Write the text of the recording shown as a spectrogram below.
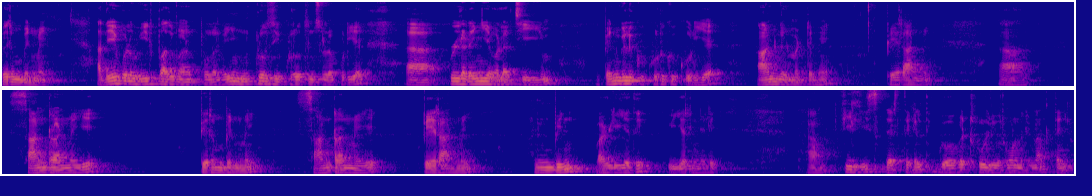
பெரும்பெண்மை. அதே போல் உயிர் பாதுகாப்பு உணர்வையும் இன்க்ளூசிவ் குரோத்துன்னு சொல்லக்கூடிய உள்ளடங்கிய வளர்ச்சியையும் பெண்களுக்கு கொடுக்கக்கூடிய ஆண்கள் மட்டுமே பேராண்மை. சான்றாண்மையே பெரும்பெண்மை சான்றாண்மையே பேராண்மை அன்பின் வழியது உயர்நிலை. um, feel is that's the healthy go get rule your own thank you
